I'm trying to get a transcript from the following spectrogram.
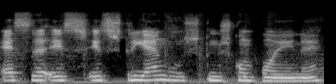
essa, esses, esses, triângulos que nos compõem, né?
